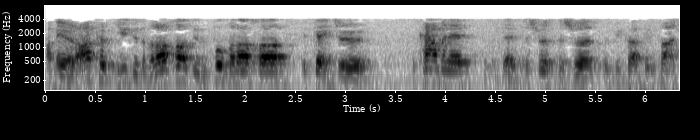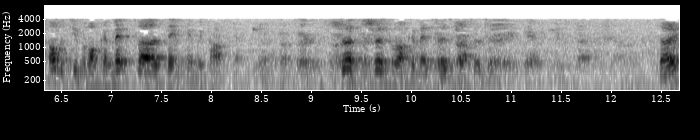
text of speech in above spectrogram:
Amir al Akab, you do the malacha, do the full malacha. It's going through the there's the Shvus, the Shvus would be perfectly fine. Obviously, for Mocha Mitzvah, same thing we pass it. Shvus, the Shvus, Mocha Mitzvah is just as Sorry?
